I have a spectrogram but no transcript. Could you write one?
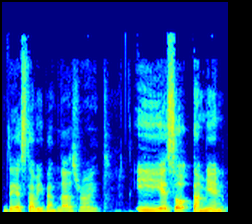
de esta vida. That's right. Y eso también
